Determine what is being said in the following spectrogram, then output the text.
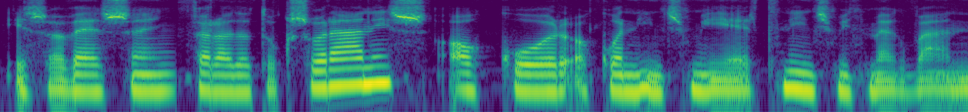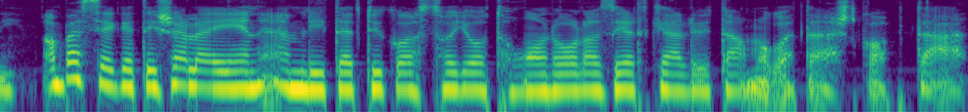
és a verseny feladatok során is, akkor, akkor nincs miért, nincs mit megbánni. A beszélgetés elején említettük azt, hogy otthonról azért kellő támogatást kaptál.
